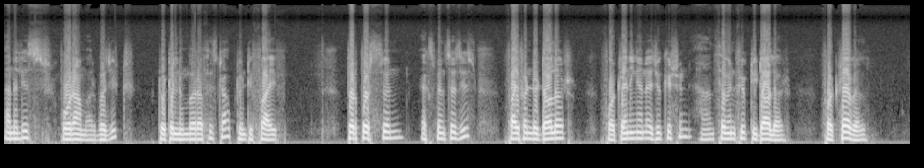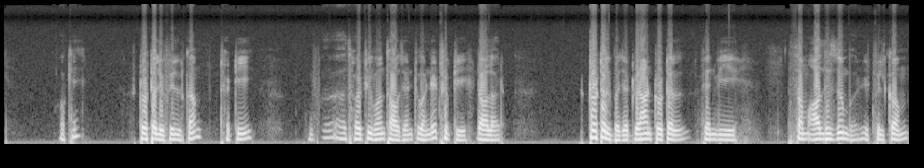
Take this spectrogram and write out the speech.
analyst programmer budget total number of staff 25 per person expenses is $500 for training and education and $750 for travel. Okay? Total it will come 30 uh, $31,250 total budget grand total when we sum all this number it will come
